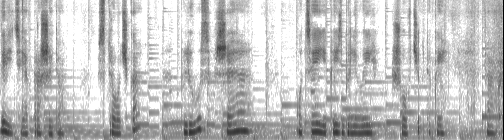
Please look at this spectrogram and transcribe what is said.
Дивіться, як прошито. Строчка плюс ще оцей якийсь болівий шовчик такий. Так.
